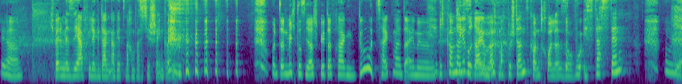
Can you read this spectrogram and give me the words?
ja. Ich werde mir sehr viele Gedanken ab jetzt machen, was ich dir schenke. und dann mich das Jahr später fragen, du, zeig mal deine Ich komme dann Käsereibe. vorbei und mach, mach Bestandskontrolle. So, wo ist das denn? Oh ja,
